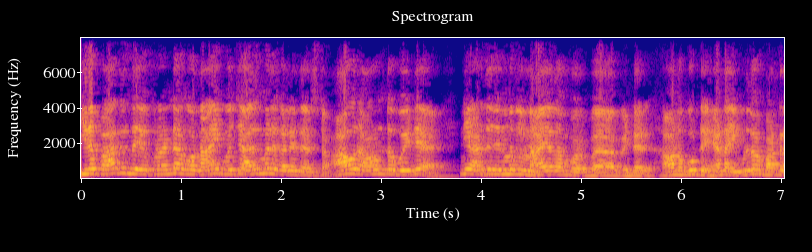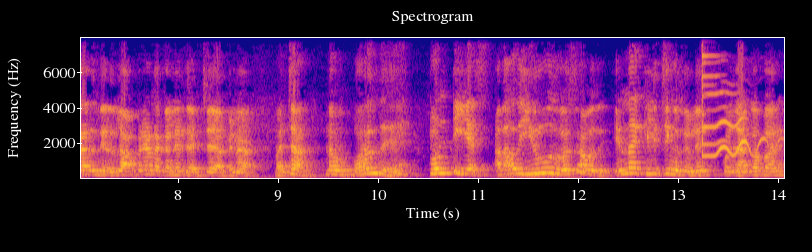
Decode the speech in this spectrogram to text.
இத பார்த்து இந்த ஃப்ரெண்ட் அங்க ஒரு நாய் போச்சு அது மேல கல் எடுத்து அடிச்சிட்டான் அவர் அவன்கிட்ட போயிட்டு நீ அடுத்த ஜென்மத்துல நாயா தான் போறப்ப அப்படின்ட்டாரு. அவனை கூப்பிட்டு ஏன்னா இப்படிதான் பண்றாருன்னு தெரியல அப்புறம் என்ன கல் எடுத்து அடிச்ச அப்படின்னா மச்சான் நம்ம பிறந்து டுவெண்ட்டி இயர்ஸ் அதாவது இருபது வருஷம் ஆகுது என்ன கிழிச்சிங்க சொல்லு? கொஞ்சம் அங்க பாரு.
